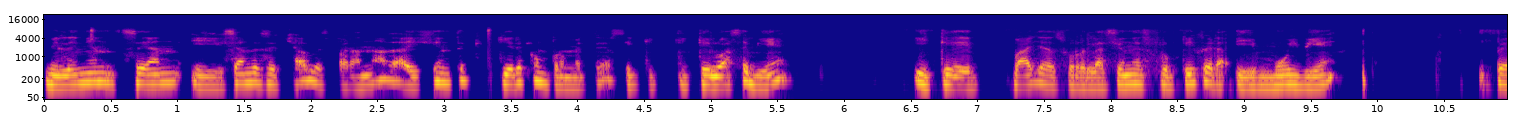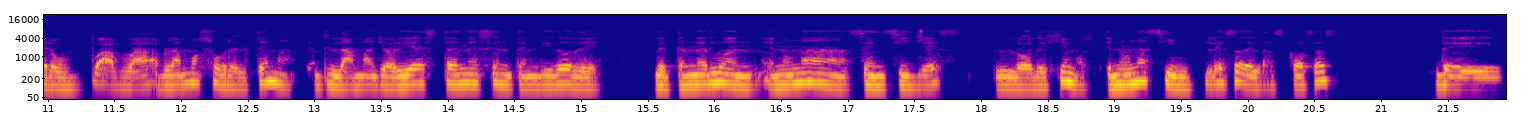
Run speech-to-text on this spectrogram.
millennials sean y sean desechables, para nada. Hay gente que quiere comprometerse y que, lo hace bien y que vaya, su relación es fructífera y muy bien. Pero hablamos sobre el tema. La mayoría está en ese entendido de, tenerlo en, en, una sencillez, lo dijimos, en una simpleza de las cosas, de,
